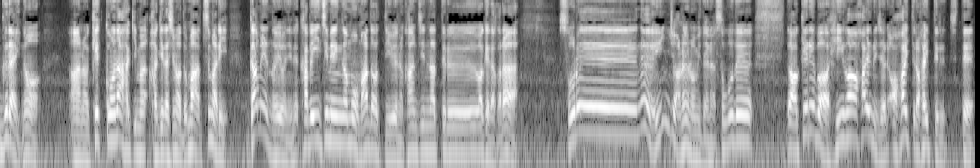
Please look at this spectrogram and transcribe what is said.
ぐらいの、あの、結構な吐きま、吐き出し窓。まあ、つまり、画面のようにね、壁一面がもう窓っていうような感じになってるわけだから、それ、ね、いいんじゃねえのみたいな。そこで、開ければ日が入るんじゃねあ、入ってる入ってるっつって。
